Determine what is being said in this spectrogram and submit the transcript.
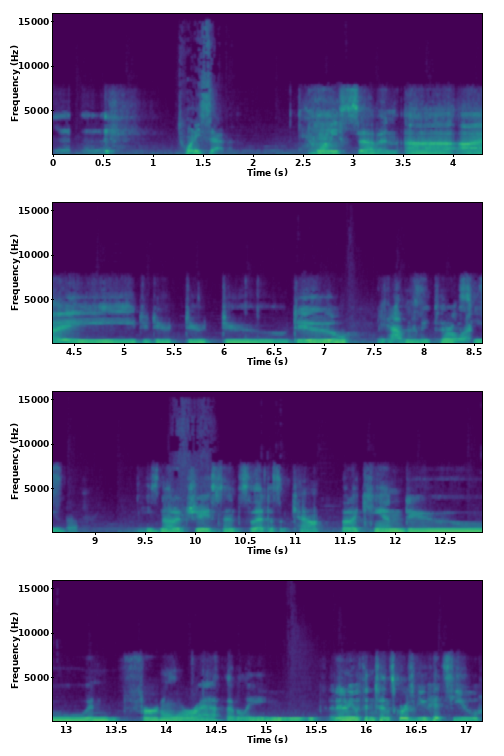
Twenty-seven. 27. Uh, I do do do do do. You have Enemy attacks you. stuff. He's not adjacent, so that doesn't count. But I can do Infernal Wrath, I believe. An enemy within 10 squares of you hits you.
